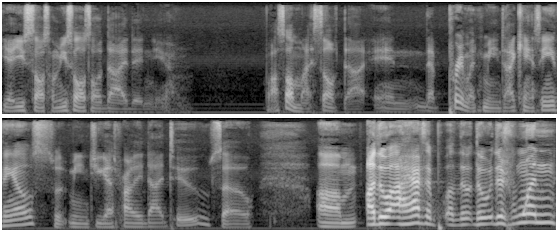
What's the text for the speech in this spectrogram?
yeah, you saw something. You saw us all die, didn't you? Well, I saw myself die, and that pretty much means I can't see anything else. So it means you guys probably died too. So, um, although I have to, there- there's one,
